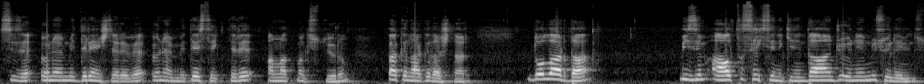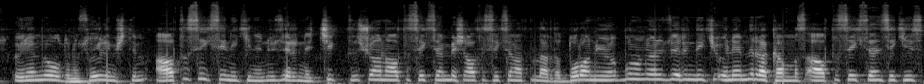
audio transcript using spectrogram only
size önemli dirençleri ve önemli destekleri anlatmak istiyorum. Bakın arkadaşlar. Dolarda bizim 6.82'nin daha önce önemli söylemiş, önemli olduğunu söylemiştim. 6.82'nin üzerine çıktı. Şu an 6.85 6.86'larda dolanıyor. Bunun üzerindeki önemli rakamımız 6.88.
